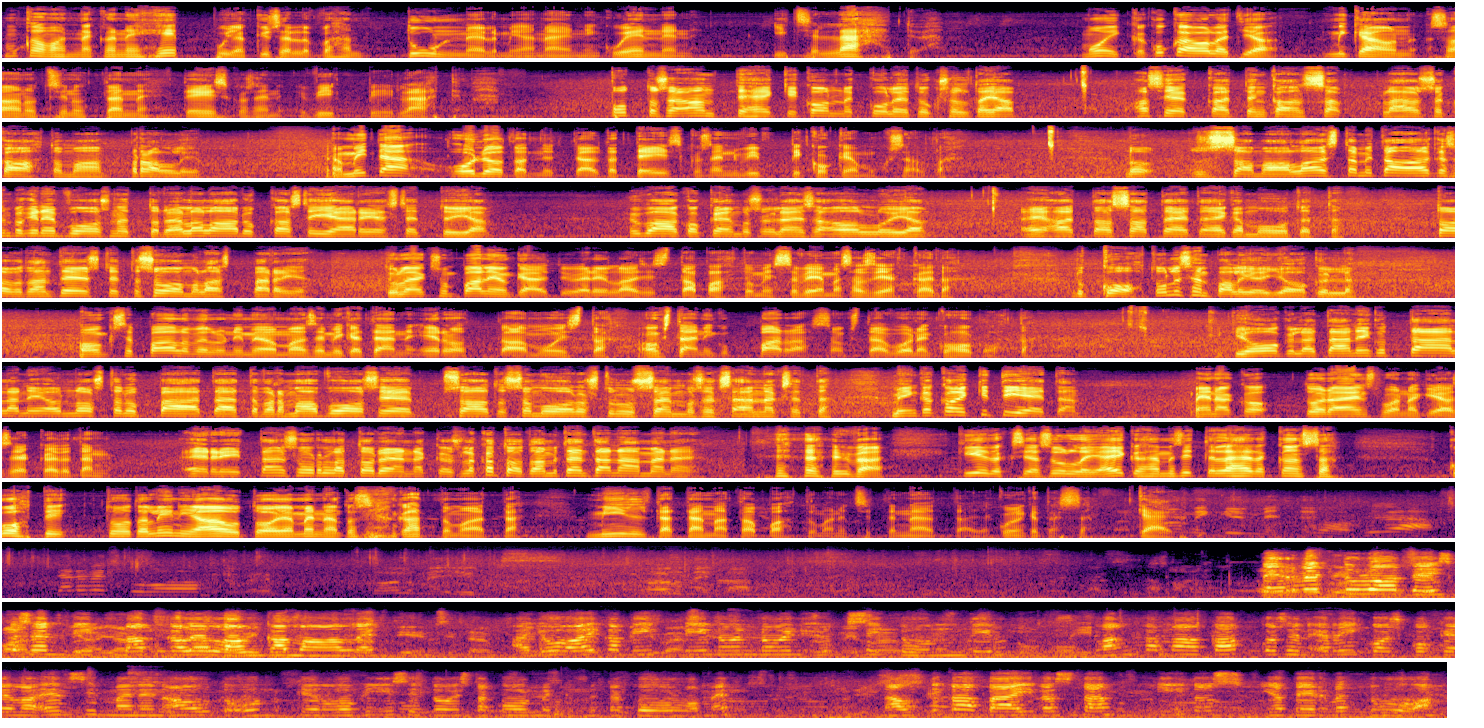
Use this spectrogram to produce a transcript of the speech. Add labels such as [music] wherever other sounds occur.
mukavan näköinen heppu ja kysellä vähän tunnelmia näin niin kuin ennen itse lähtöä. Moikka, kuka olet ja mikä on saanut sinut tänne Teiskosen vippiin lähtemään? Puttosen Antti Heikki konnekuljetukselta ja asiakkaiden kanssa lähdössä kahtomaan rallia. No mitä odotat nyt tältä Teiskosen vippikokemukselta? No samanlaista mitä aikaisempina vuosina, todella laadukkaasti järjestetty ja hyvä kokemus yleensä ollut ja ei haittaa sateet eikä muut. Että toivotaan tietysti, että suomalaiset pärjää. Tuleeko sun paljon käytyä erilaisissa tapahtumissa viemässä asiakkaita? No kohtuullisen paljon joo kyllä. Onko se palvelu nimenomaan se, mikä tän erottaa muista? Onko tämä niinku paras? Onko tämä vuoden kohokohta? Joo, kyllä tämä niinku täällä niin on nostanut päätä, että varmaan vuosien saatossa muodostunut semmoiseksi NX, että minkä kaikki tietää. Meinaako tuoda ensi vuonnakin asiakkaita tänne? Erittäin suurella todennäköisellä. Katsotaan, miten tänään menee. [laughs] Hyvä. Kiitoksia sulle. Ja eiköhän me sitten lähetä kanssa kohti tuota linja-autoa ja mennään tosiaan katsomaan, että miltä tämä tapahtuma nyt sitten näyttää ja kuinka tässä käy. Tervetuloa Teiskosen VIP-matkalle Lankamaalle. Ajoaika VIPiin on noin yksi tunti. Lankamaa kakkosen erikoiskokeella ensimmäinen auto on kello 15.33. Nauttikaa päivästä. Kiitos ja tervetuloa.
